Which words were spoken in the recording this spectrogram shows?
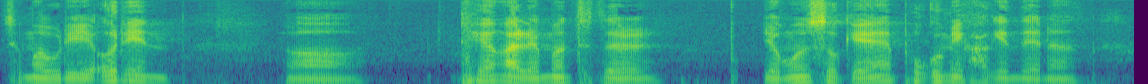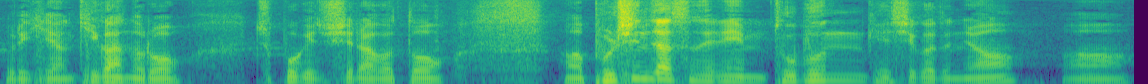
정말 우리 어린 어, 태영할 레먼트들 영혼 속에 복음이 각인되는 우리 귀한 기관으로 축복해 주시라고 또 어, 불신자 선생님 두 분 계시거든요. 어,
